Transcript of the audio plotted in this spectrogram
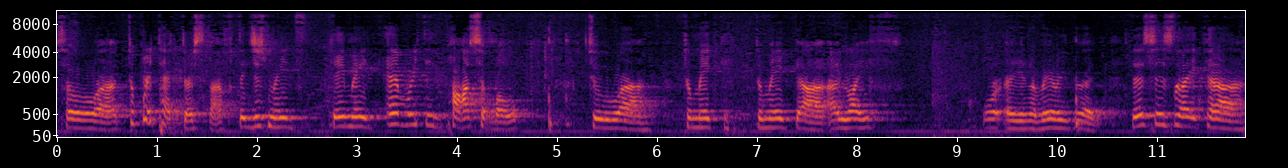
So uh, to protect their stuff, they just made they made everything possible to uh, to make to make a life, or, you know, very good. This is like uh,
